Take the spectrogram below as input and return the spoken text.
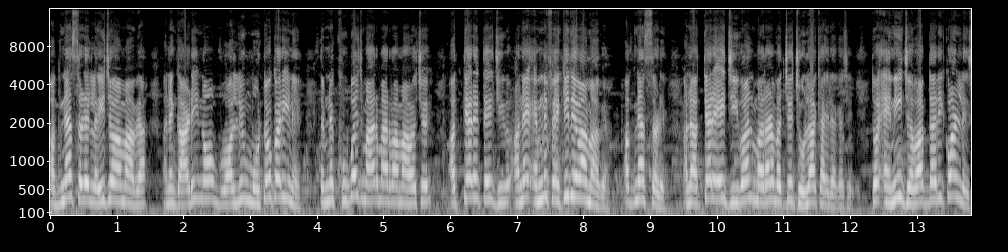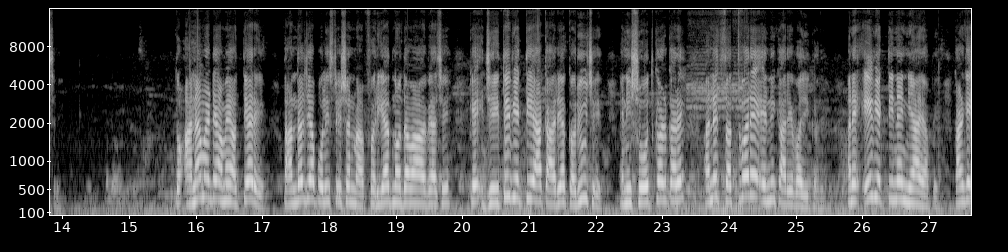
અજ્ઞાત સ્થળે લઈ જવામાં આવ્યા અને ગાડીનો વોલ્યુમ મોટો કરીને તેમને ખૂબ જ માર મારવામાં આવે છે. અત્યારે તે જીવ અને એમને ફેંકી દેવામાં આવ્યા અજ્ઞાત સ્થળે અને અત્યારે એ જીવન મરણ વચ્ચે ઝોલા ખાઈ રહ્યા છે. તો એની જવાબદારી કોણ લેશે? તો આના માટે અમે અત્યારે તાંદલજા પોલીસ સ્ટેશનમાં ફરિયાદ નોંધાવવા આવ્યા છે કે જે તે વ્યક્તિએ આ કાર્ય કર્યું છે, એની શોધખોળ કરે અને સત્વરે એની કાર્યવાહી કરે અને એ વ્યક્તિને ન્યાય આપે. કારણ કે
